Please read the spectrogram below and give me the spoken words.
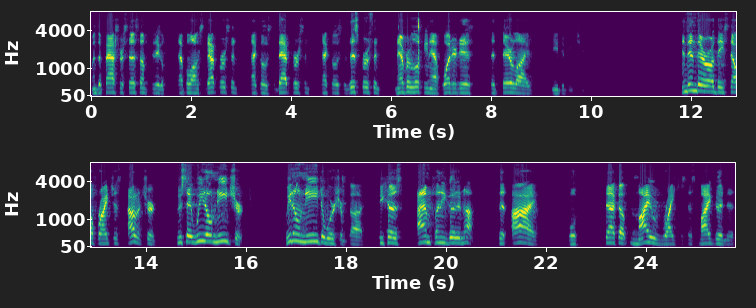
When the pastor says something, they go, that belongs to that person, that goes to that person, that goes to this person, never looking at what it is that their lives need to be changed. And then there are the self righteous out of church who say, We don't need church. We don't need to worship God because I'm plenty good enough that I will stack up my righteousness, my goodness,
